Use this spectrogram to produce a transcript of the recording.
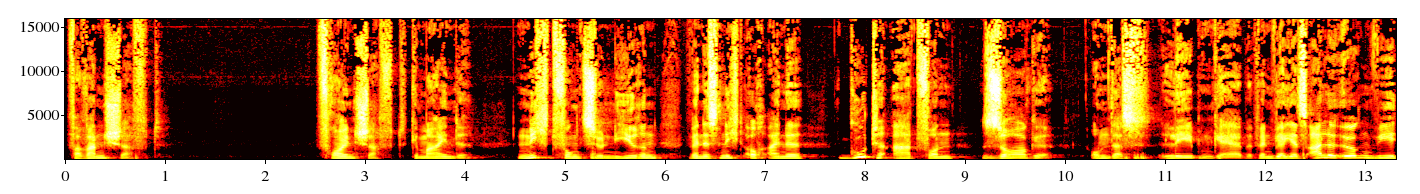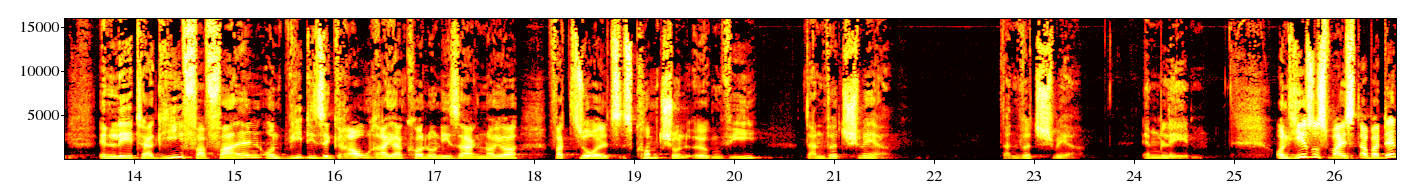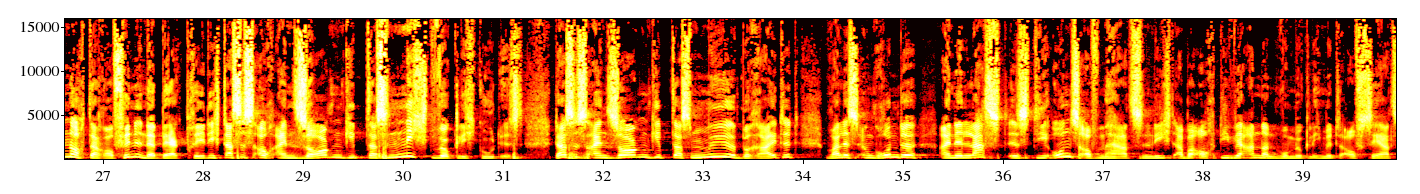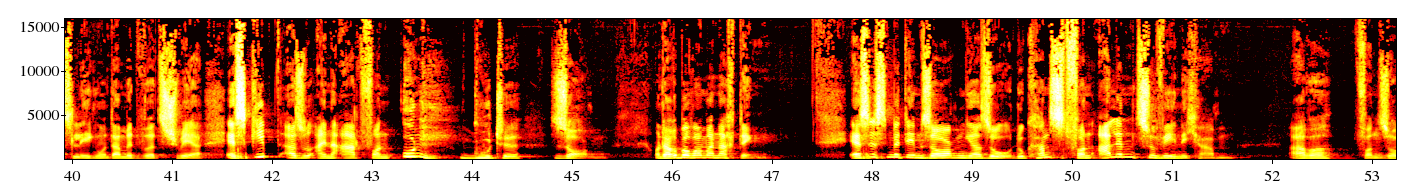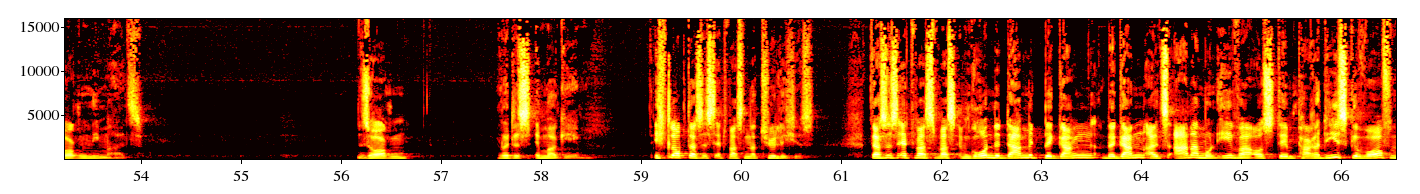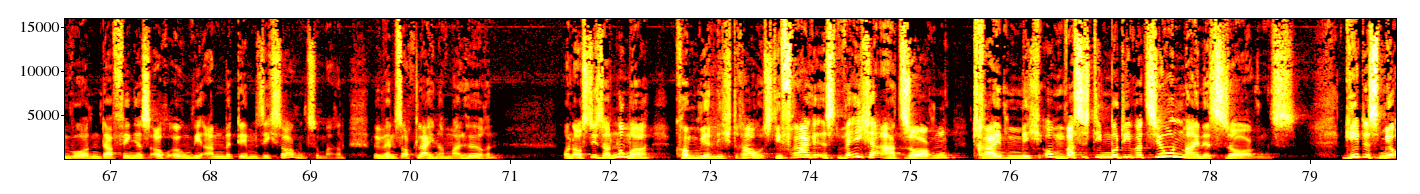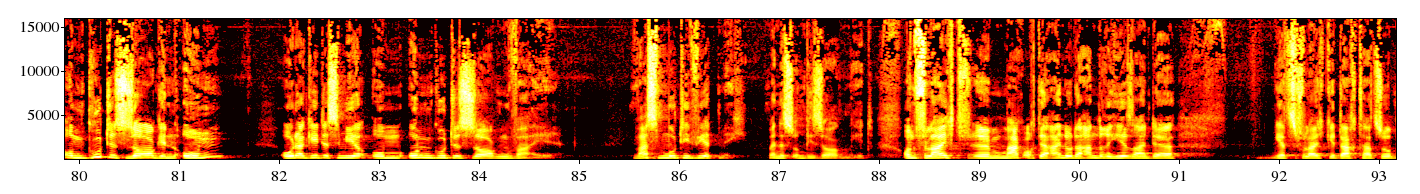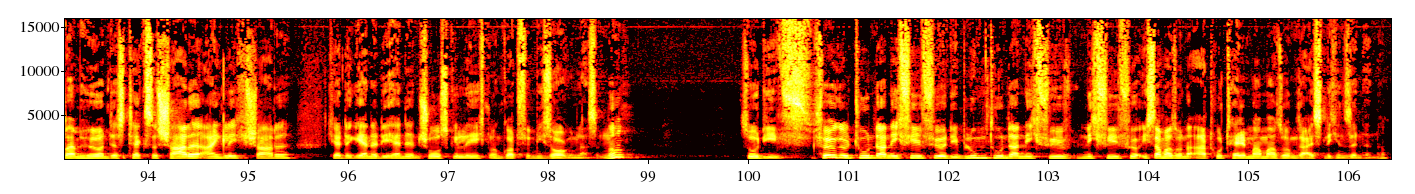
Verwandtschaft, Freundschaft, Gemeinde nicht funktionieren, wenn es nicht auch eine gute Art von Sorge um das Leben gäbe. Wenn wir jetzt alle irgendwie in Lethargie verfallen und wie diese Graureiherkolonie sagen, naja, was soll's, es kommt schon irgendwie, dann wird's schwer. Dann wird's schwer im Leben. Und Jesus weist aber dennoch darauf hin in der Bergpredigt, dass es auch ein Sorgen gibt, das nicht wirklich gut ist. Dass es ein Sorgen gibt, das Mühe bereitet, weil es im Grunde eine Last ist, die uns auf dem Herzen liegt, aber auch die wir anderen womöglich mit aufs Herz legen und damit wird es schwer. Es gibt also eine Art von ungute Sorgen. Und darüber wollen wir nachdenken. Es ist mit dem Sorgen ja so, du kannst von allem zu wenig haben, aber von Sorgen niemals. Sorgen wird es immer geben. Ich glaube, das ist etwas Natürliches. Das ist etwas, was im Grunde damit begann, begann, als Adam und Eva aus dem Paradies geworfen wurden. Da fing es auch irgendwie an, mit dem sich Sorgen zu machen. Wir werden es auch gleich nochmal hören. Und aus dieser Nummer kommen wir nicht raus. Die Frage ist, welche Art Sorgen treiben mich um? Was ist die Motivation meines Sorgens? Geht es mir um gutes Sorgen um oder geht es mir um ungutes Sorgen weil? Was motiviert mich, wenn es um die Sorgen geht? Und vielleicht äh, mag auch der eine oder andere hier sein, der jetzt vielleicht gedacht hat, so beim Hören des Textes, schade eigentlich, schade, ich hätte gerne die Hände in den Schoß gelegt und Gott für mich sorgen lassen. Ne? So, die Vögel tun da nicht viel für, die Blumen tun da nicht viel, nicht viel für. Ich sage mal so eine Art Hotelmama, so im geistlichen Sinne. Ne?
